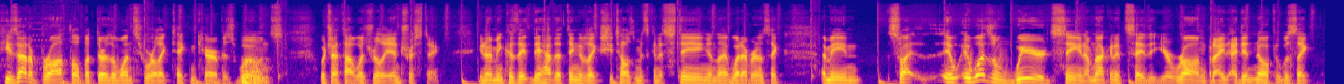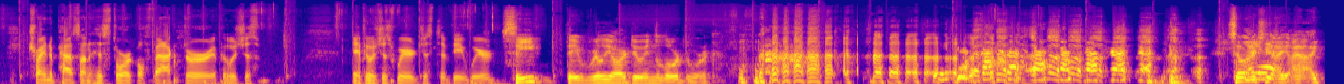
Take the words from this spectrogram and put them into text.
he's at a brothel, but they're the ones who are like taking care of his mm-hmm. wounds, which I thought was really interesting. You know what I mean? Because they, they have the thing of like she tells him it's going to sting and like whatever. And it's like, I mean, so I, it, it was a weird scene. I'm not going to say that you're wrong, but I, I didn't know if it was like trying to pass on a historical fact or if it was just if it was just weird just to be weird. See, they really are doing the Lord's work. so actually, I, I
